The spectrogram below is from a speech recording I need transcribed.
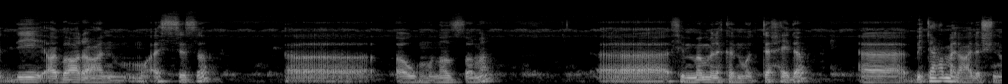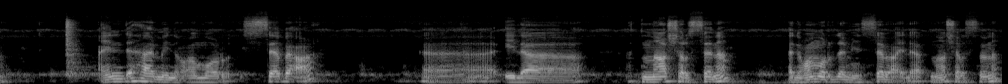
دي عبارة عن مؤسسة أو منظمة آه، في المملكة المتحدة آه، بتعمل على شنو؟ عندها من عمر سبعة آه، إلى 12 سنة. العمر ده من سبعة إلى 12 سنة.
